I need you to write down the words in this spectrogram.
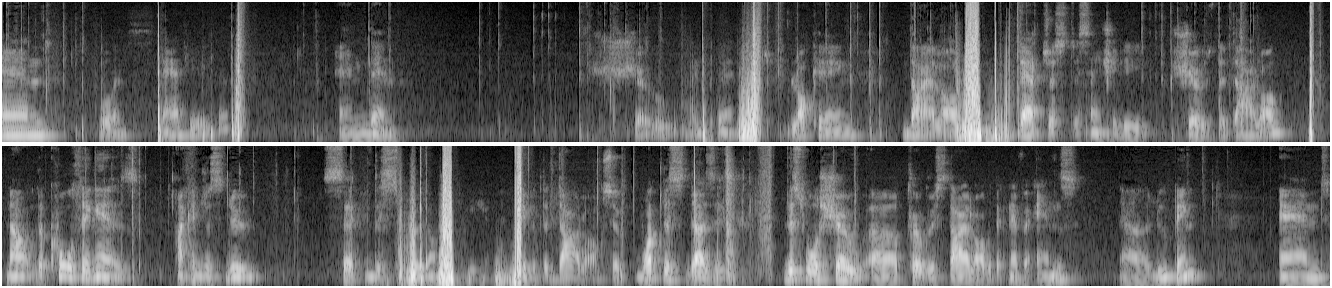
and we'll instantiate it. And then show blocking dialog that just essentially shows the dialog now the cool thing is I can just do set display on give it the dialog so what this does is this will show a progress dialog that never ends uh, looping. And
